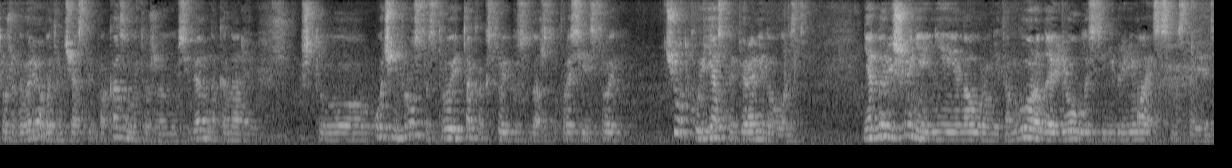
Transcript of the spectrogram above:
Тоже говорю об этом часто и показываю тоже у себя на канале, что очень просто строить так, как строит государство. В России строить четкую, ясную пирамиду власти. Ни одно решение не на уровне там, города или области не принимается самостоятельно.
